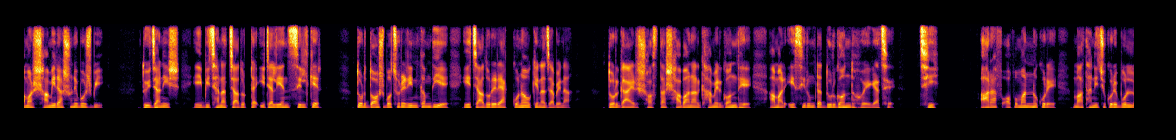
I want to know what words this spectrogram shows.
আমার স্বামীর আসনে বসবি। তুই জানিস, এই বিছানার চাদরটা ইটালিয়ান সিল্কের? তোর দশ বছরের ইনকাম দিয়ে এই চাদরের এক কোনাও কেনা যাবে না। তোর গায়ের সস্তা সাবান আর ঘামের গন্ধে আমার এসি রুমটা দুর্গন্ধ হয়ে গেছে। ছি। আরাফ অপমান্য করে মাথা নিচু করে বলল,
